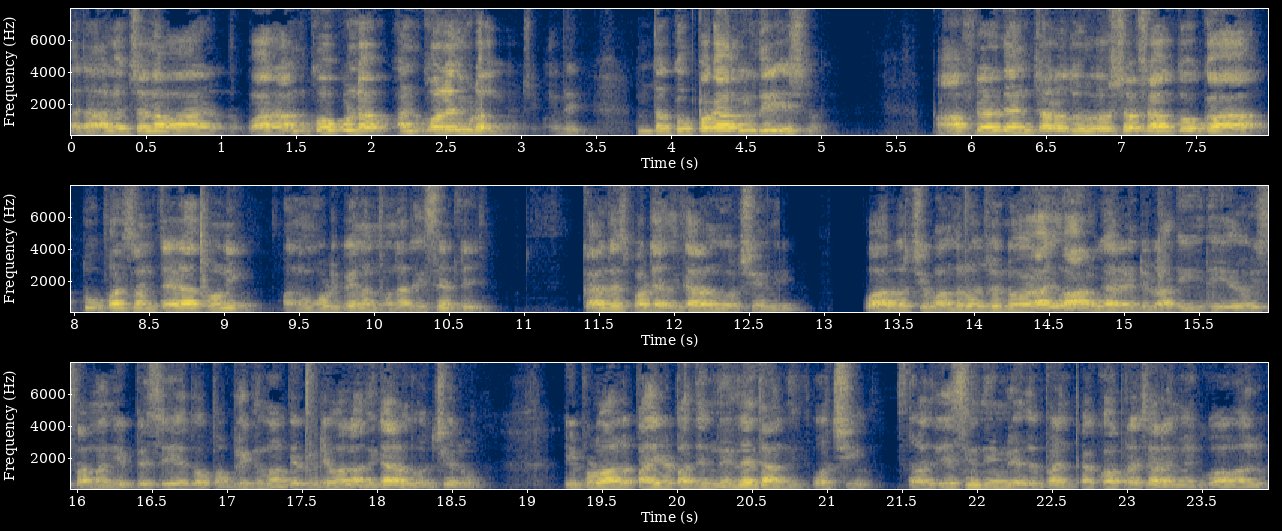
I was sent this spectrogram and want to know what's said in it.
అని ఆలోచన వారు వారు అనుకోకుండా అనుకోలేదు కూడా. అనొచ్చు. ఇంత గొప్పగా అభివృద్ధి చేసినాం. ఆఫ్టర్ దెన్ చాలా దురదృష్టవశాత్తు ఒక టూ పర్సెంట్ తేడాతోని మనం ఓడిపోయినాం మొన్న రీసెంట్లీ. కాంగ్రెస్ పార్టీ అధికారంలో వచ్చింది. వారు వచ్చి వంద రోజుల్లో ఆరు గ్యారెంటీలు అది ఇది ఏదో ఇస్తామని చెప్పేసి ఏదో పబ్లిక్ మభ్యపెట్టి వాళ్ళు అధికారంలో వచ్చారు. ఇప్పుడు వాళ్ళు పదిహేడు పద్దెనిమిది నెలలు అవుతుంది వచ్చి వాళ్ళు చేసింది ఏం లేదు తక్కువ ప్రచారం ఎక్కువ వాళ్ళు.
